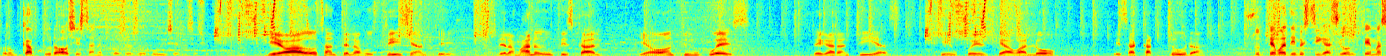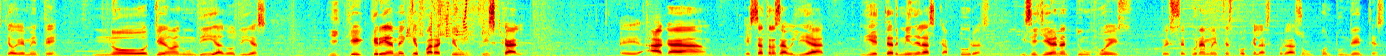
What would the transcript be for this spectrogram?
fueron capturados y están en proceso de judicialización. Llevados ante la justicia, ante, de la mano de un fiscal, llevados ante un juez de garantías, quien fue el que avaló esa captura. Son temas de investigación, temas que obviamente no llevan un día, dos días, y que créanme que para que un fiscal eh, haga esta trazabilidad y determine las capturas y se lleven ante un juez, pues seguramente es porque las pruebas son contundentes.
